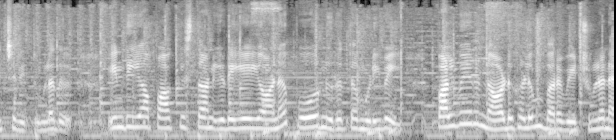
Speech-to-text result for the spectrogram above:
எச்சரித்துள்ளது. இந்தியா பாகிஸ்தான் இடையேயான போர் நிறுத்த முடிவை பல்வேறு நாடுகளும் வரவேற்றுள்ளன.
